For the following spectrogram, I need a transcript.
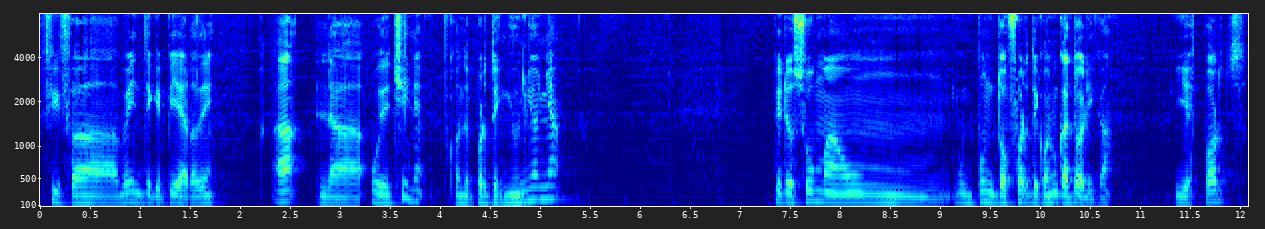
FIFA 20 que pierde a la U de Chile con Deportes Ñuñoña. Pero suma un, un punto fuerte con U Católica. Y Sports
